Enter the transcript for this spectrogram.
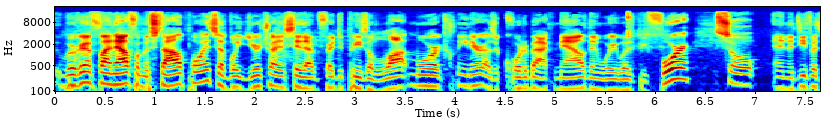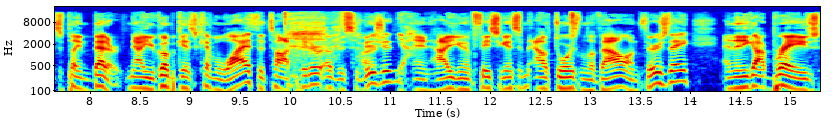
We're going to find out from a style points of what you're trying to say that Fred Dupuis is a lot more cleaner as a quarterback now than where he was before, so and the defense is playing better. Now you go up against Kevin Wyatt, the top hitter of this division, yeah. and how you're going to face against him outdoors in Laval on Thursday, and then you got Braves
